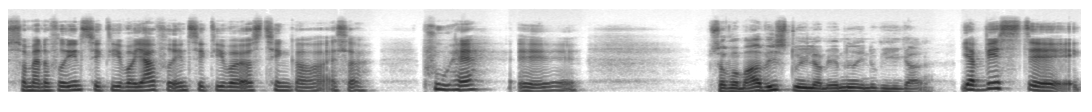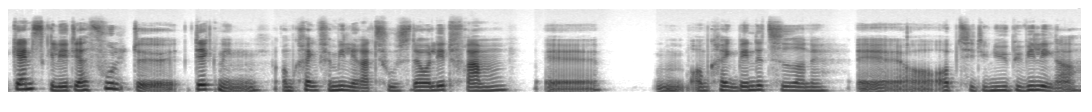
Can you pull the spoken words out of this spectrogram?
som man har fået indsigt i, hvor jeg har fået indsigt i, hvor jeg også tænker, altså, puha. Øh, så hvor meget vidste du egentlig om emnet, inden du gik i gang? Jeg vidste øh, ganske lidt. Jeg havde fulgt øh, dækningen omkring familieretshuset. Der var lidt fremme øh, omkring ventetiderne øh, og op til de nye bevillinger,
